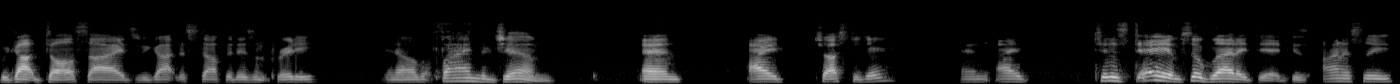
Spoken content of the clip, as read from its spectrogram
we got dull sides, we got the stuff that isn't pretty. you know, but find the gem. And I trusted her, and I, to this day, I'm so glad I did because honestly,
